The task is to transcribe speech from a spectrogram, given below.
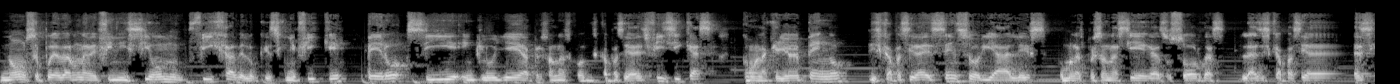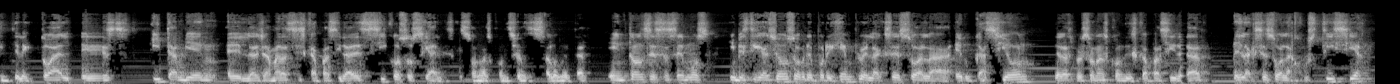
no se puede dar una definición fija de lo que signifique, pero sí incluye a personas con discapacidades físicas, como la que yo tengo, discapacidades sensoriales, como las personas ciegas o sordas, las discapacidades intelectuales, y también eh, las llamadas discapacidades psicosociales, que son las condiciones de salud mental. Entonces hacemos investigación sobre, por ejemplo, el acceso a la educación de las personas con discapacidad, el acceso a la justicia,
